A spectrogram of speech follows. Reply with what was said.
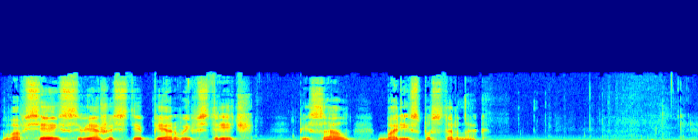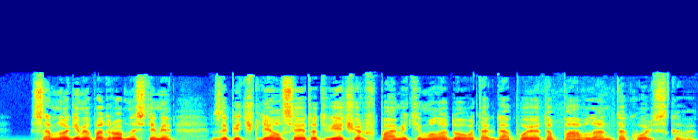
во всей свежести первой встречи, писал Борис Пастернак. Со многими подробностями запечатлелся этот вечер в памяти молодого тогда поэта Павла Антокольского.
